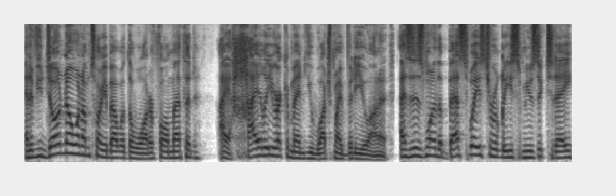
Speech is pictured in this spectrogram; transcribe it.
And if you don't know what I'm talking about with the waterfall method, I highly recommend you watch my video on it, as it is one of the best ways to release music today,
